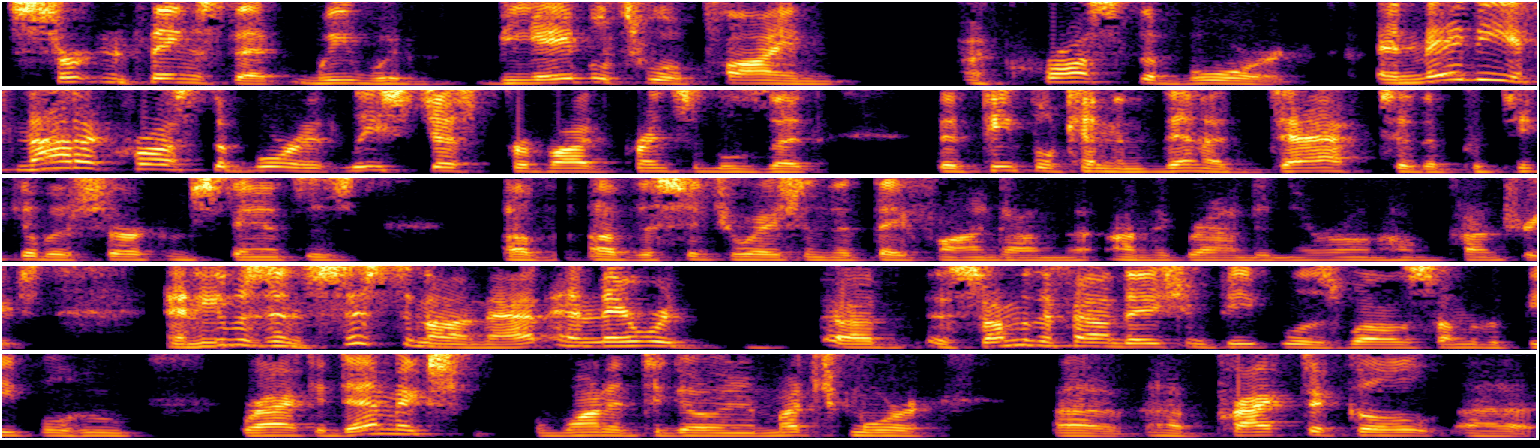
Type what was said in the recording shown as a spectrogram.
certain things that we would be able to apply across the board. And maybe if not across the board, at least just provide principles that, that people can then adapt to the particular circumstances of, of the situation that they find on the, on the ground in their own home countries. And he was insistent on that. And there were uh, some of the foundation people, as well as some of the people who were academics, wanted to go in a much more uh, uh, practical, uh,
